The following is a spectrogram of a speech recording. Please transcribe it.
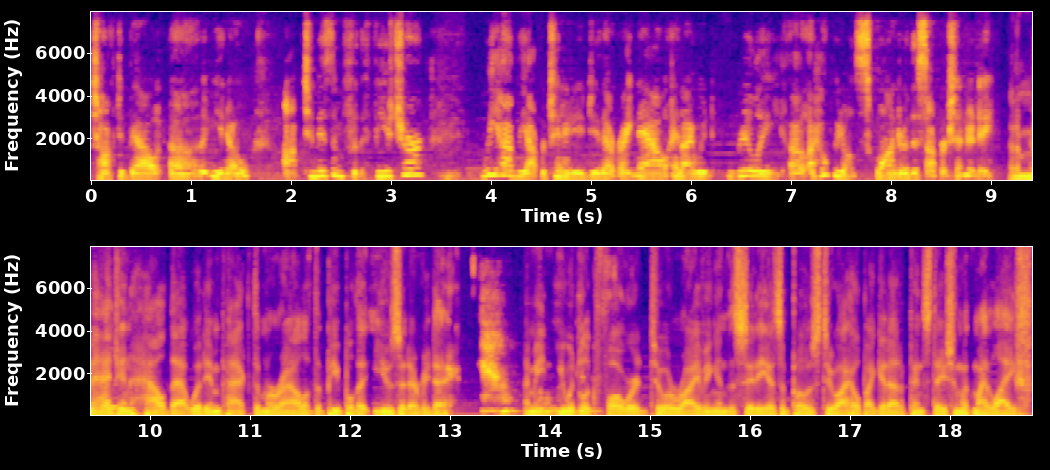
talked about, uh, you know, optimism for the future. We have the opportunity to do that right now, and I would really, uh, I hope we don't squander this opportunity. And imagine how that would impact the morale of the people that use it every day. Yeah. I mean, Oh you would look forward to arriving in the city as opposed to, I hope I get out of Penn Station with my life,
